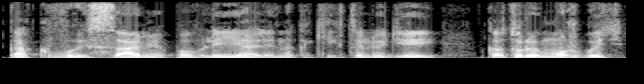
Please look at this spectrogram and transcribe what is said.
как вы сами повлияли на каких-то людей, которые, может быть,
